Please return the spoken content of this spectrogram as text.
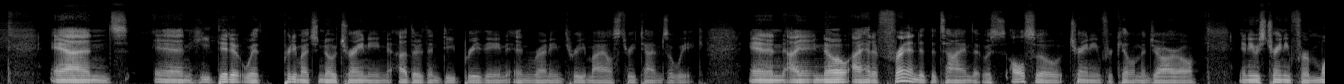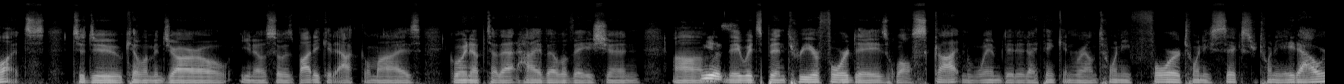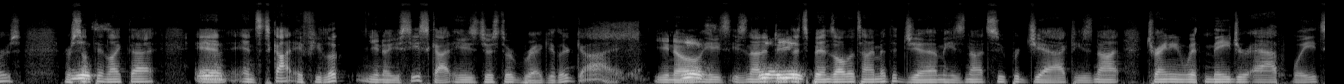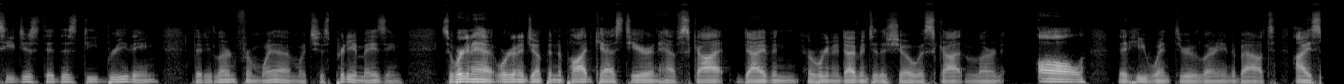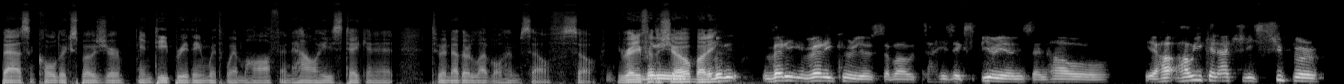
and and he did it with pretty much no training other than deep breathing and running three miles three times a week. And I know I had a friend at the time that was also training for Kilimanjaro, and he was training for months to do Kilimanjaro, you know, so his body could acclimatize going up to that high of elevation. Um, Yes. They would spend three or four days while Scott and Wim did it, I think, in around 24 or 26 or 28 hours or something like that. And, and Scott, if you look, you know, you see Scott, he's just a regular guy. You know, Yes. he's he's not a dude that spends all the time at the gym. He's not super jacked. He's not training with major athletes. He just did this deep breathing that he learned from Wim, which is pretty amazing. So we're gonna have, we're gonna jump into podcast here and have Scott dive in, or we're gonna dive into the show with Scott and learn all that he went through learning about ice baths and cold exposure and deep breathing with Wim Hof and how he's taken it to another level himself. So you ready for the show, buddy? Very, very, very curious about his experience and how, yeah, how, how you can actually super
